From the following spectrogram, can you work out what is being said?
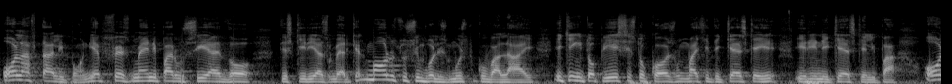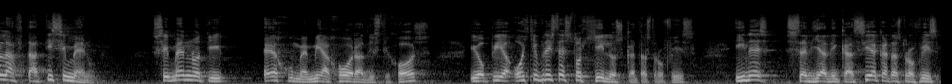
Όλα αυτά λοιπόν, η εψεσμένη παρουσία εδώ της κυρίας Μέρκελ, με όλους τους συμβολισμούς που κουβαλάει, οι κινητοποιήσεις του κόσμου, μαχητικές και ειρηνικές κλπ. Όλα αυτά τι σημαίνουν; Σημαίνουν ότι έχουμε μια χώρα δυστυχώς, η οποία όχι βρίσκεται στο χείλος καταστροφής, είναι σε διαδικασία καταστροφής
